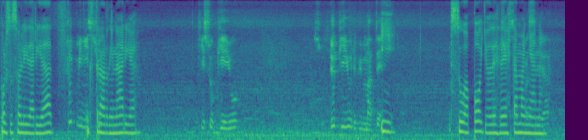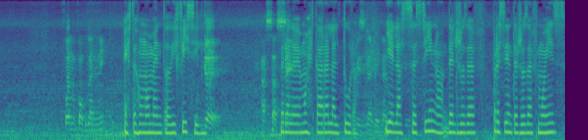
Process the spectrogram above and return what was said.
por su solidaridad extraordinaria y su apoyo desde esta mañana. Este es un momento difícil pero debemos estar a la altura. Y el asesino del Joseph, presidente Joseph Moïse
